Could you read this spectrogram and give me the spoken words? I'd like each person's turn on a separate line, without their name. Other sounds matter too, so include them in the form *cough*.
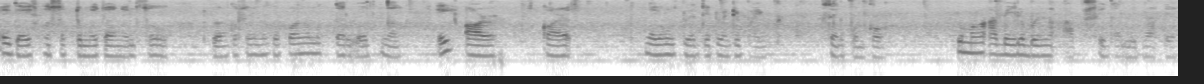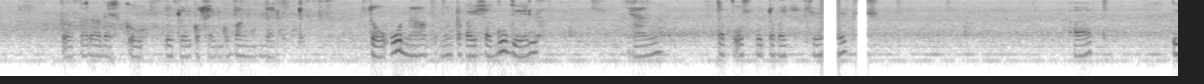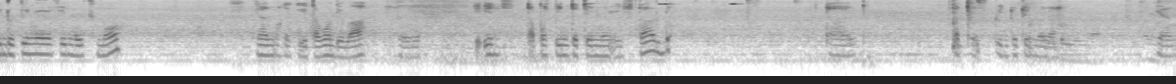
Hey guys, what's up to my channel? So, turuan ko sa inyo kung paano mag-download ng AR card ngayong 2025 cellphone ko. Yung mga available na apps, i-download natin. So, tara, let's go. Tuturuan ko sa inyo kung paano mag-download. So, una, pumunta kayo sa Google. Yan. Tapos, punta kayo sa search. At, pindutin mo yung sinerch mo. Yan, makikita mo, di ba? So, i-in tapos pindutin mo yung installed. Installed. Tapos, pindutin mo na. Yan.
